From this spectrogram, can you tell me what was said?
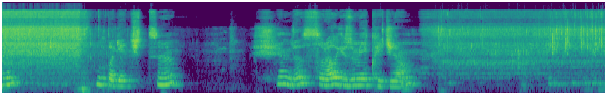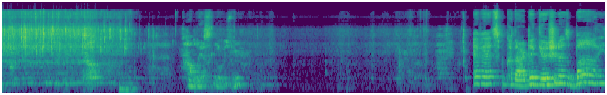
Bakın. Bu da geçti. Şimdi sıra yüzümü yıkayacağım. Havluya sileyim yüzümü. Evet bu kadar da görüşürüz. Bye.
